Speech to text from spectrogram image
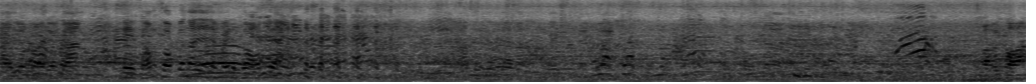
อ่าเดี๋ยวรอเดียวกันนี่สองศพก็น่าจะยังไม่ได้สองเนี่ย เอาไปก่อน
